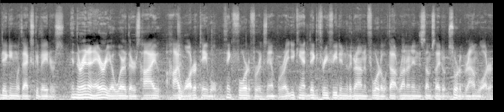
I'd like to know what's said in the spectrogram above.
digging with excavators, and they're in an area where there's high high water table. Think Florida, for example, right? You can't dig three feet into the ground in Florida without running into some sort of groundwater.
